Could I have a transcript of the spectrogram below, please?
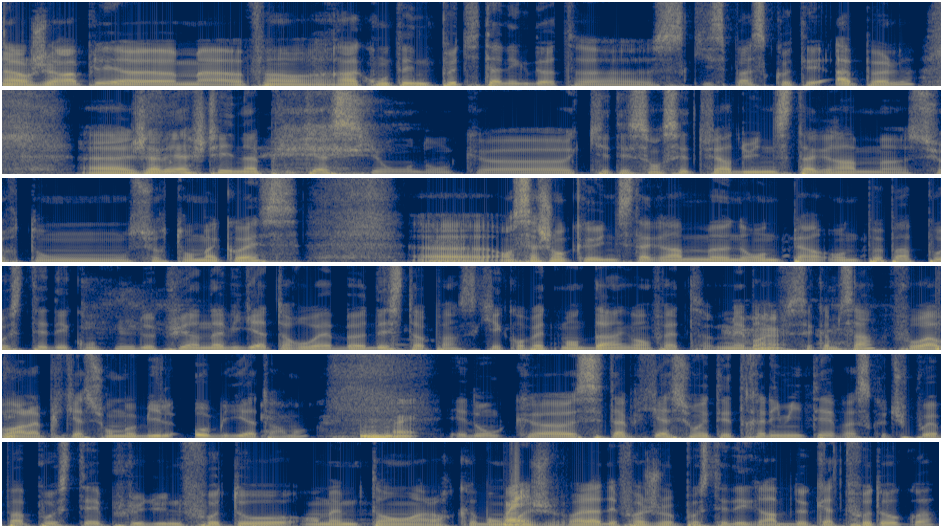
Alors je vais rappeler, euh, ma, enfin raconter une petite anecdote, euh, ce qui se passe côté Apple. Euh, J'avais acheté une application donc qui était censée te faire du Instagram sur ton sur ton macOS, en sachant que Instagram euh, on ne, per- on ne peut pas poster des contenus depuis un navigateur web desktop, hein, ce qui est complètement dingue en fait. Mais bref, c'est comme ça. Faut avoir l'application mobile obligatoirement. Ouais. Et donc cette application était très limitée parce que tu pouvais pas poster plus d'une photo en même temps, alors que bon Ouais. moi je, voilà des fois je veux poster des grappes de quatre photos quoi.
